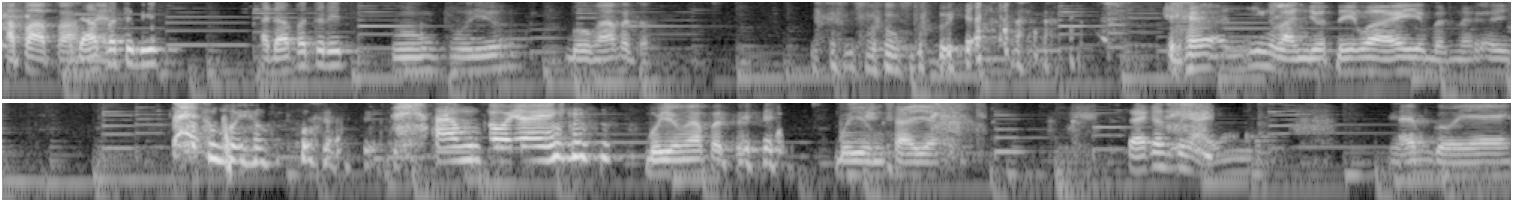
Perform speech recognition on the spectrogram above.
Apa apa? ada apa tuh dit ada apa tuh dit bung puyuh Bunga apa tuh? bung puyuh Ya anjing lanjut deh wae ya bener. euy. Buyung. Ayam goyang. Buyung apa tuh? Buyung saya. Saya kan punya ayam ayam goyang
